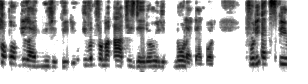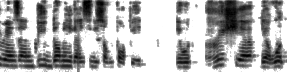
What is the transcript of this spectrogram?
top of the line music video, even from an artist they don't really know like that, but through the experience and being Dominic and seeing song popping, they would reshare their work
